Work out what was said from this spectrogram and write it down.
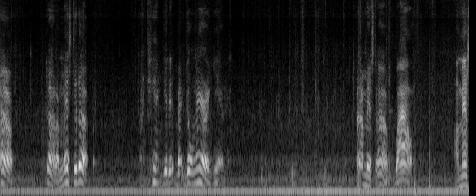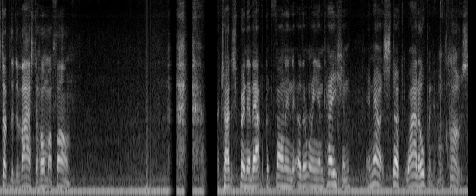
Oh, God, I messed it up. I can't get it back going there again. I messed up. Wow. I messed up the device to hold my phone. I tried to spread it out to put the phone in the other orientation, and now it's stuck wide open. It won't close.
